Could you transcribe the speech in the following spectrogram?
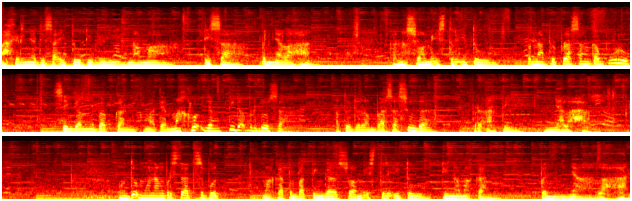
Akhirnya desa itu diberi nama Desa Penyalahan karena suami istri itu pernah berprasangka buruk sehingga menyebabkan kematian makhluk yang tidak berdosa atau dalam bahasa Sunda berarti penyalahan. Untuk mengenang peristiwa tersebut, maka tempat tinggal suami istri itu dinamakan penyalahan.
